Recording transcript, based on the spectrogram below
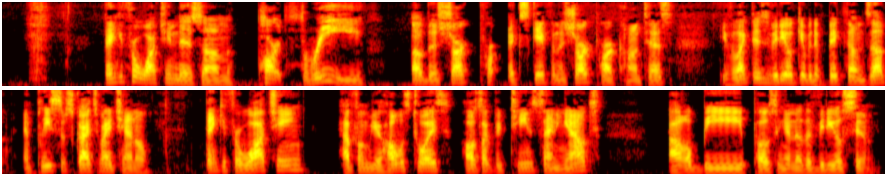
Thank you for watching this um part three of the Shark Escape from the Shark Park contest. If you like this video, give it a big thumbs up and please subscribe to my channel. Thank you for watching. Have fun with your Hot Wheels toys. Hubbles Dr. Teen signing out. I'll be posting another video soon.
